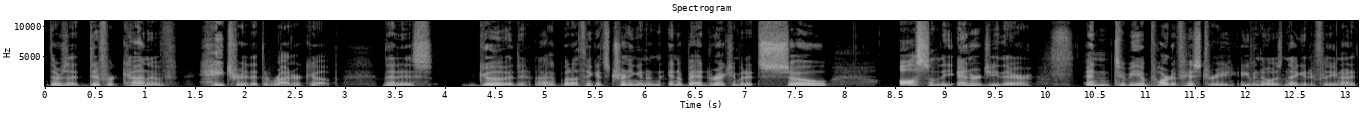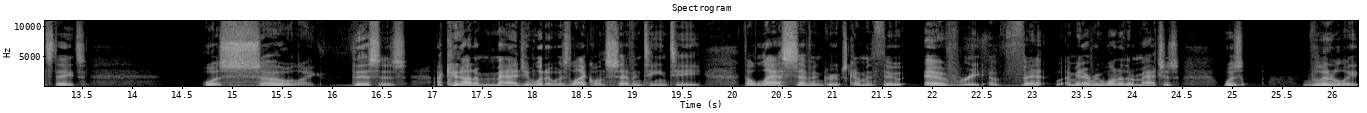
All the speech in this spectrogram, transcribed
there's a different kind of hatred at the Ryder Cup that is good, uh, but I think it's trending in a, in a bad direction. But it's so awesome the energy there, and to be a part of history, even though it was negative for the United States, was so like this is. I cannot imagine what it was like on 17T. The last seven groups coming through every event. I mean, every one of their matches was literally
